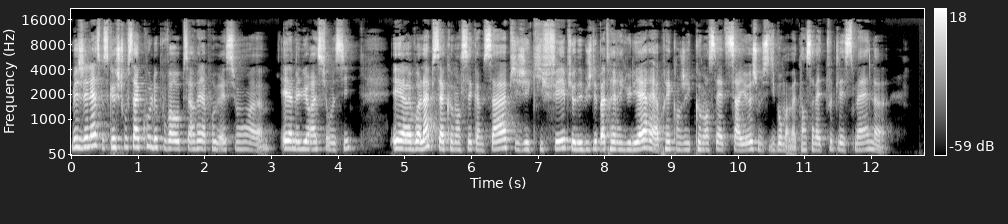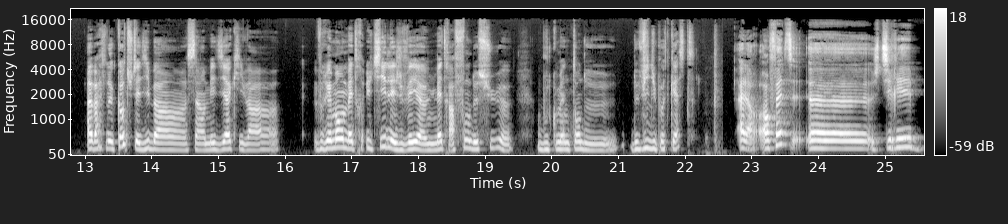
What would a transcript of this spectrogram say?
mais je les laisse parce que je trouve ça cool de pouvoir observer la progression euh, et l'amélioration aussi. Et euh, voilà, puis ça a commencé comme ça, puis j'ai kiffé, puis au début j'étais pas très régulière, et après quand j'ai commencé à être sérieuse, je me suis dit bon bah maintenant ça va être toutes les semaines. À partir de quand tu t'es dit ben c'est un média qui va vraiment m'être utile et je vais euh, me mettre à fond dessus au bout de combien de temps de, de vie du podcast Alors en fait, je dirais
